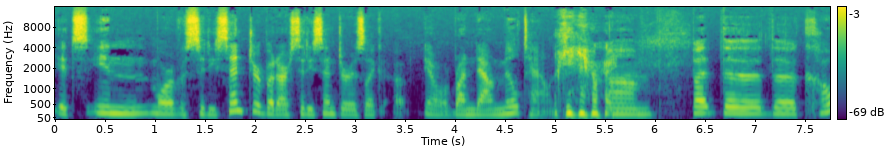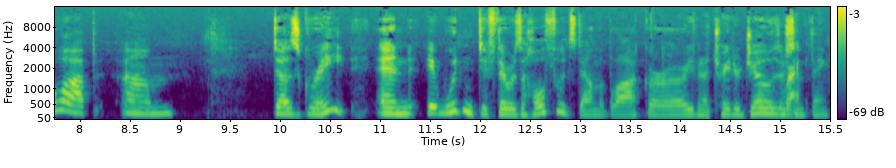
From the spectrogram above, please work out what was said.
it's in more of a city center, but our city center is like a, you know a rundown mill town. yeah, right. Um, but the the co-op um, does great, and it wouldn't if there was a Whole Foods down the block or, or even a Trader Joe's or Right. something.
